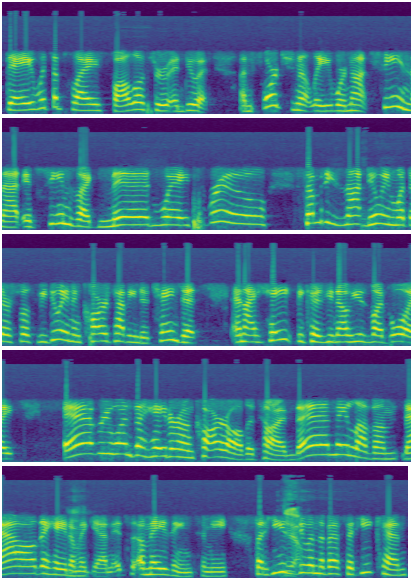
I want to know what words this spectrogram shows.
Stay with the play, follow through and do it. Unfortunately, we're not seeing that. It seems like midway through somebody's not doing what they're supposed to be doing and Carr's having to change it. And I hate because you know, he's my boy. Everyone's a hater on Carr all the time. Then they love him. Now they hate him mm-hmm. again. It's amazing to me. But he's Yeah. doing the best that he can.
